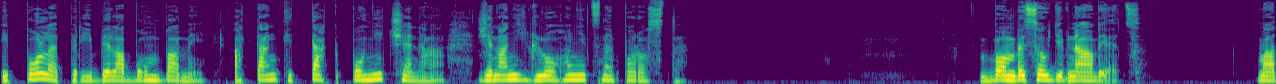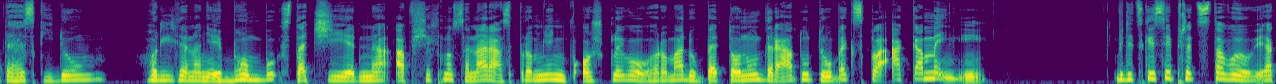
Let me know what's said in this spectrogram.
I pole prý byla bombami a tanky tak poničená, že na nich dlouho nic neporoste. Bomby jsou divná věc. Máte hezký dům, hodíte na něj bombu, stačí jedna a všechno se naraz promění v ošklivou hromadu betonu, drátu, trubek, skla a kamení. Vždycky si představuju, jak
